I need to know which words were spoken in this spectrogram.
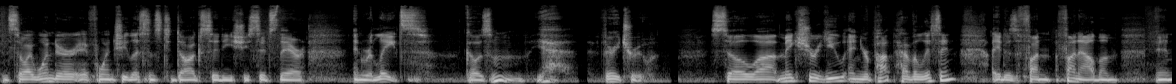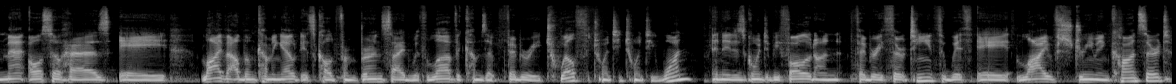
And so I wonder if when she listens to Dog City, she sits there and relates, goes, hmm, yeah, very true. So uh, make sure you and your pup have a listen. It is a fun, fun album. And Matt also has a live album coming out. It's called From Burnside with Love. It comes out February 12th, 2021. And it is going to be followed on February 13th with a live streaming concert.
